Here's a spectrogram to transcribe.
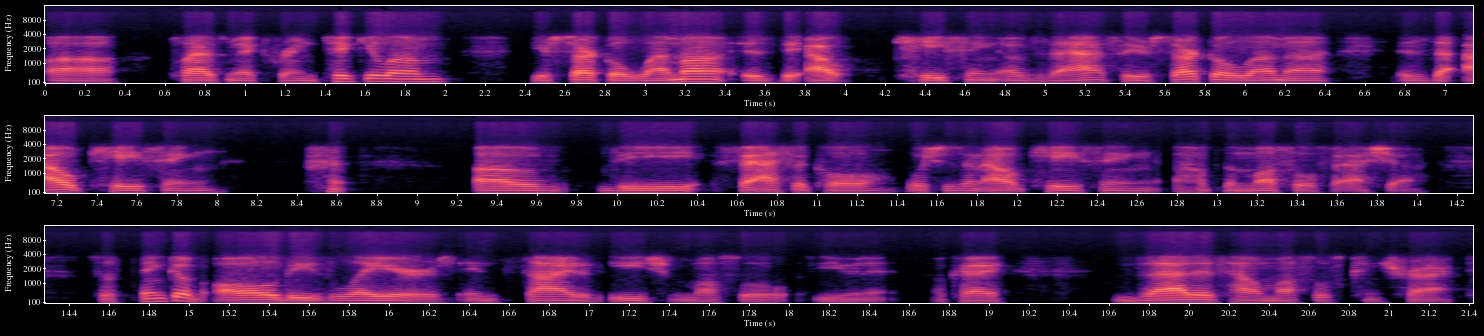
uh, plasmic reticulum. Your sarcolemma is the out casing of that. So your sarcolemma is the outcasing of the fascicle, which is an outcasing of the muscle fascia. So think of all these layers inside of each muscle unit, okay? That is how muscles contract.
